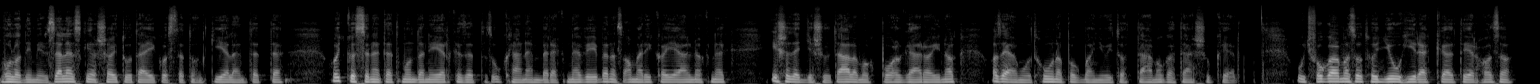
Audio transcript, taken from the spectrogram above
Volodymyr Zelenszky a sajtótájékoztatón kijelentette, hogy köszönetet mondani érkezett az ukrán emberek nevében az amerikai elnöknek és az Egyesült Államok polgárainak az elmúlt hónapokban nyújtott támogatásukért. Úgy fogalmazott, hogy jó hírekkel tér haza,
